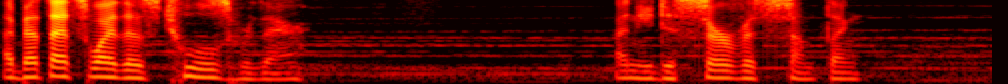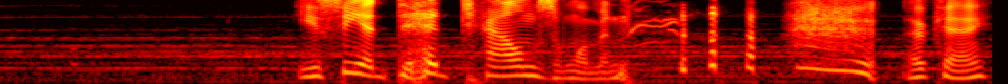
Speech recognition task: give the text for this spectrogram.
I bet that's why those tools were there. I need to service something. You see a dead townswoman. okay,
